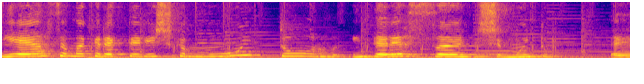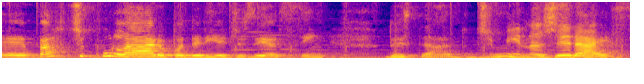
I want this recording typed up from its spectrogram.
e essa é uma característica muito interessante, muito é, particular, eu poderia dizer assim, do estado de Minas Gerais.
